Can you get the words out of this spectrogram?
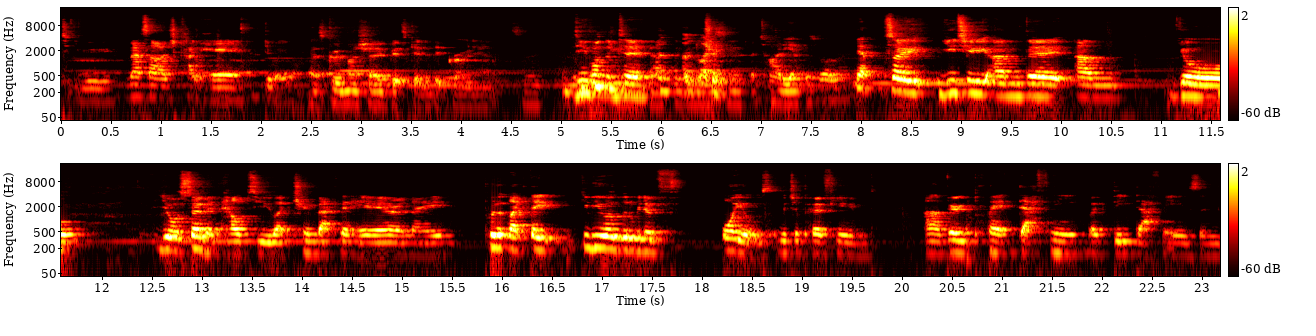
to give you massage, cut your hair, do what you want. That's good. My shaved bits getting a bit grown out. So. Do you want them to? I'd, I'd like a tidy up as well. Yep. So you two, um, the um, your your servant helps you like trim back the hair, and they put it like they give you a little bit of oils which are perfumed, uh, very plant Daphne, like deep Daphnes and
